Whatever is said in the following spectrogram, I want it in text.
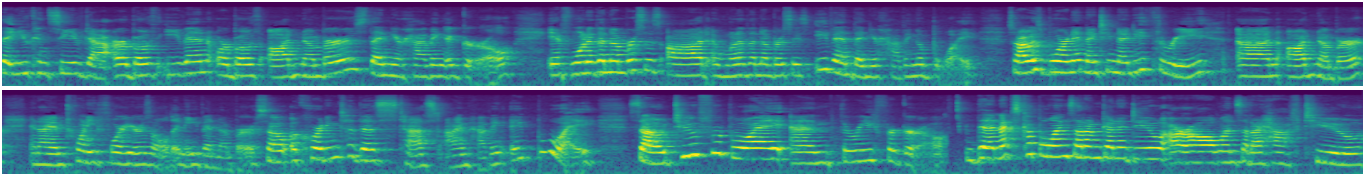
that you conceived at are both even or both odd numbers, then you're having a girl. If one of the numbers is odd and one of the numbers is even, then you're having a boy. So I was born in 1993, an odd number, and I am 24 years old, an even number. So according to this test, I'm having a boy. So two for boy and three for girl. The next couple ones that I'm gonna do are all ones that I have to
